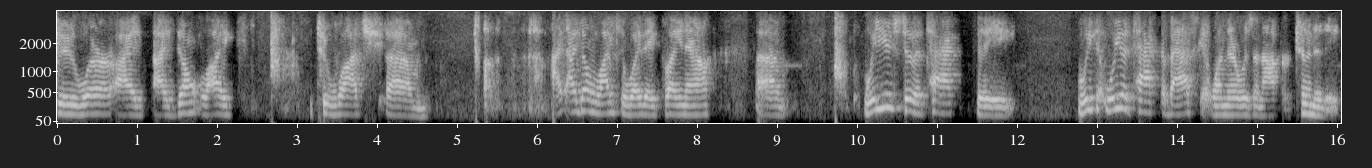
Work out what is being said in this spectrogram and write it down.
to where I, I don't like to watch. Um, I, I don't like the way they play now. Um, we used to attack the we we attack the basket when there was an opportunity.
